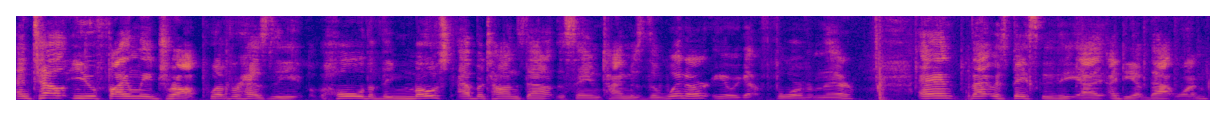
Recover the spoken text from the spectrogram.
until you finally drop. Whoever has the hold of the most Abatons down at the same time is the winner. Here we got four of them there. And that was basically the uh, idea of that one.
